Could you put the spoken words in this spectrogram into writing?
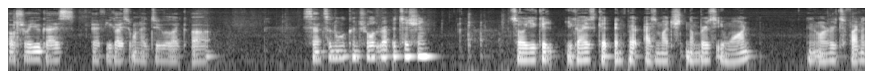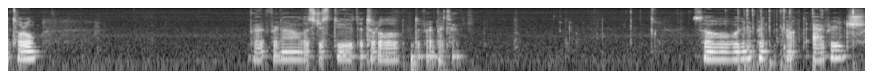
I'll show you guys if you guys want to do like a sentinel controlled repetition. So you could you guys could input as much numbers you want in order to find a total. But for now let's just do the total divided by 10 so we're gonna print out the average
